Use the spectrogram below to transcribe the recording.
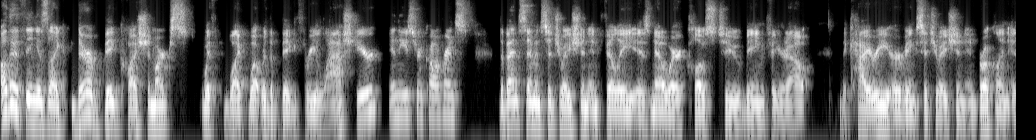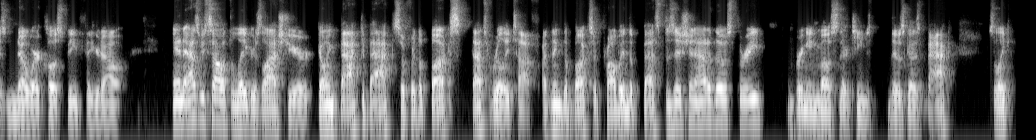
other thing is like there are big question marks with like what were the big three last year in the Eastern Conference. The Ben Simmons situation in Philly is nowhere close to being figured out. The Kyrie Irving situation in Brooklyn is nowhere close to being figured out. and as we saw with the Lakers last year, going back to back. So for the Bucks, that's really tough. I think the Bucks are probably in the best position out of those three, bringing most of their teams, those guys back. So like,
